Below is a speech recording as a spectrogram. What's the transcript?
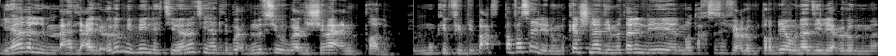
لهذا المعهد العالي للعلوم يبين الاهتمامات هذا البعد النفسي والبعد الاجتماعي عند الطالب. ممكن في بعض التفاصيل لأنه ما كانش نادي مثلا للمتخصصين في علوم التربية ونادي لعلوم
